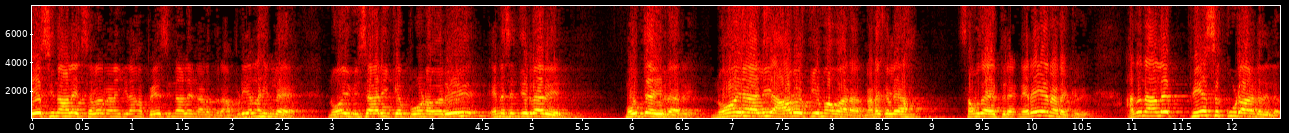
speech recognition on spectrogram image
பேசினாலே சிலர் நினைக்கிறாங்க பேசினாலே நடந்துடும் அப்படியெல்லாம் இல்ல. நோய் விசாரிக்க போனவர் என்ன செஞ்சிடறாரு? மௌத்தாகிறாரு. நோயாளி ஆரோக்கியமா வரார். நடக்கலையா? சமுதாயத்தில் நிறைய நடக்குது. அதனால பேசக்கூடாதுல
